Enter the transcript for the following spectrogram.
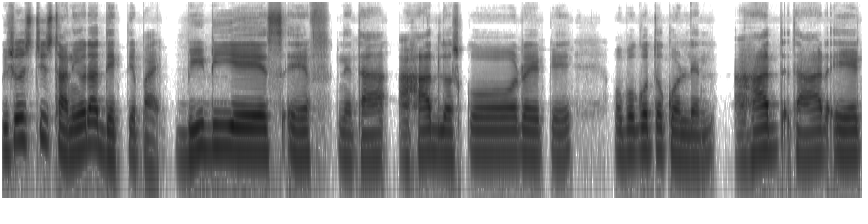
বিষয়টি স্থানীয়রা দেখতে পায়। বিডিএসএফ নেতা আহাদ লস্করকে অবগত করলেন। আহাদ তার এক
